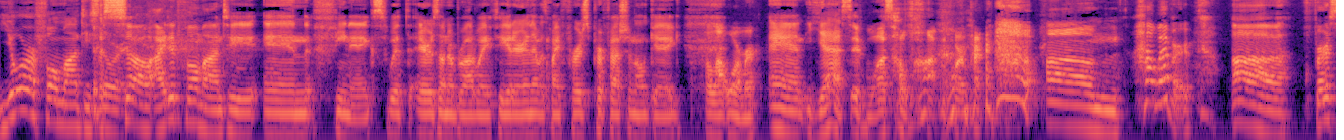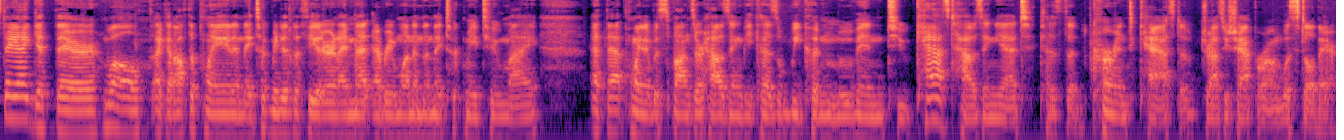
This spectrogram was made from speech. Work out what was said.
Your full Monty story. So I did Full Monty in Phoenix with Arizona Broadway Theater, and that was my first professional gig. A lot warmer. And yes, it was a lot warmer. um, however, uh, first day I get there, well, I got off the plane and they took me to the theater and I met everyone, and then they took me to my. At that point, it was sponsor housing because we couldn't move into cast housing yet because the current cast of Drowsy Chaperone was still there.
